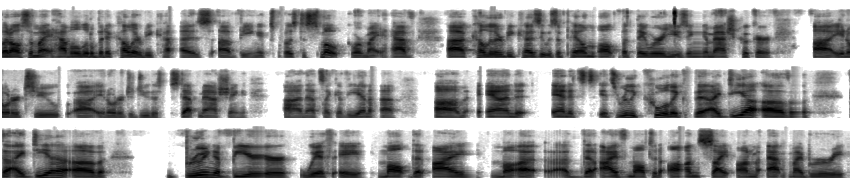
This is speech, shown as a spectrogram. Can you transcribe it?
but also might have a little bit of color because of being exposed to smoke, or might have uh, color because it was a pale malt, but they were using a mash cooker uh, in order to uh, in order to do the step mashing uh, and that's like a Vienna. Um, and and it's it's really cool. Like the idea of the idea of brewing a beer with a malt that I uh, uh, that I've malted on site on at my brewery,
